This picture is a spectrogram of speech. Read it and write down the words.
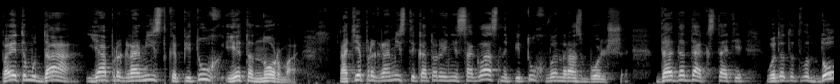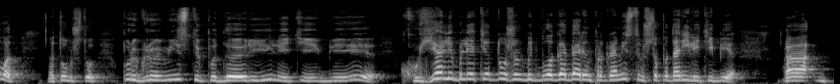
Поэтому да, я программистка, петух, и это норма. А те программисты, которые не согласны, петух в N раз больше. Да-да-да, кстати, вот этот вот довод о том, что программисты подарили тебе. Хуя ли, блядь, я должен быть благодарен программистам, что подарили тебе? А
